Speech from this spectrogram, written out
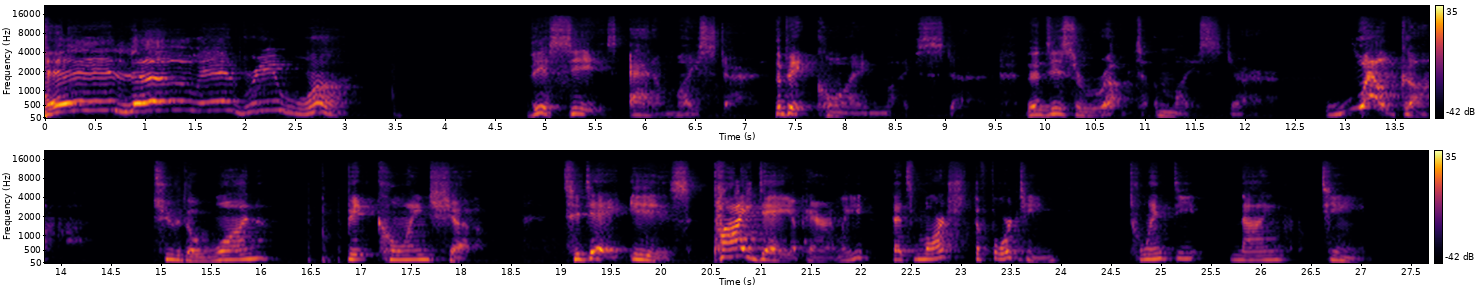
Hello, everyone. This is Adam Meister, the Bitcoin Meister, the Disrupt Meister. Welcome to the One Bitcoin Show. Today is Pi Day, apparently. That's March the 14th, 2019.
